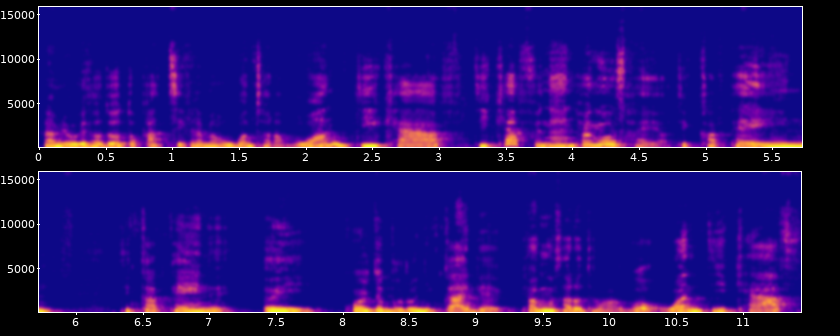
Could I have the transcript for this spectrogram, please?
그럼 여기서도 똑같이 그러면 5번처럼 one decaf, decaf는 형용사예요. 디카페인, 디카페인의 콜드 브루니까 이게 형용사로 들어가고 one decaf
